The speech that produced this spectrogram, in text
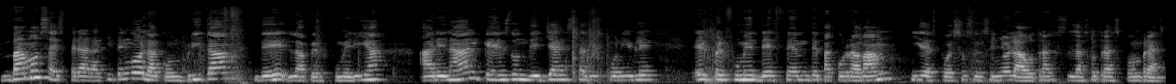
vamos a esperar. Aquí tengo la comprita de la perfumería Arenal, que es donde ya está disponible el perfume de Femme de Paco Rabanne y después os enseño las otras compras.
